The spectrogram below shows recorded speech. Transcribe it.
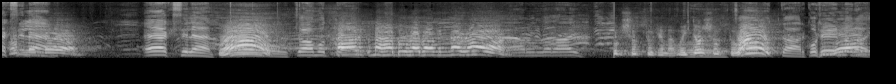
Excellent. হোমনা এক্সিলেন্ট চমৎকার। মাহবুব এবং নয়ন দারুণ লড়াই। খুব সত্য খেলা ওইটাও সত্য চমৎকার কঠিন. লড়াই।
